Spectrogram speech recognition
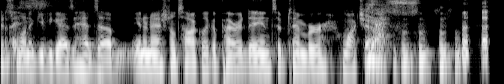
I just want to give you guys a heads up. International Talk Like a Pirate Day in September. Watch out. Yes.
